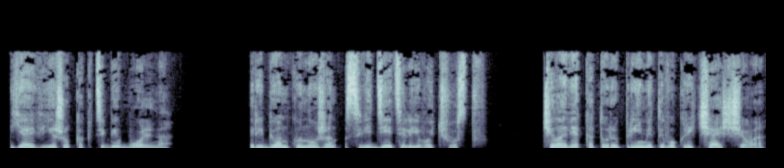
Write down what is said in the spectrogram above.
«Я вижу, как тебе больно». Ребенку нужен свидетель его чувств. Человек, который примет его кричащего,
